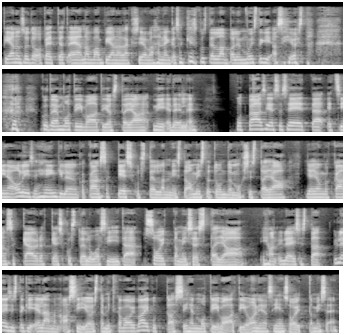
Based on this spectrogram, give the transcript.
Pianonsoiton opettajat ei anna vain pianoläksyjä, vaan hänen kanssa keskustellaan paljon muistakin asioista, kuten motivaatiosta ja niin edelleen. Mutta pääasiassa se, että, että siinä oli se henkilö, jonka kanssa keskustella niistä omista tuntemuksista ja, ja jonka kanssa käydä keskustelua siitä soittamisesta ja ihan yleisestä, yleisistäkin elämän asioista, mitkä voi vaikuttaa siihen motivaatioon ja siihen soittamiseen.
